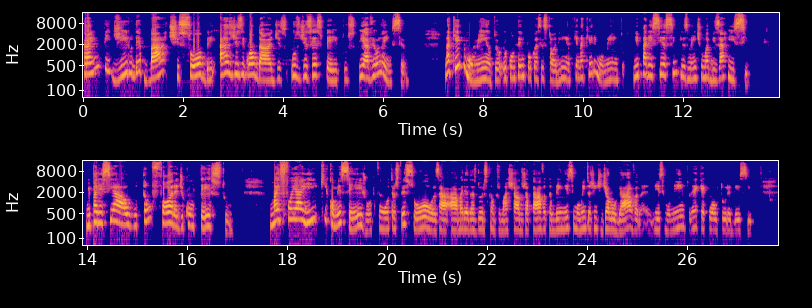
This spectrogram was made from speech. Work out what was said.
para impedir o debate sobre as desigualdades, os desrespeitos e a violência. Naquele momento, eu, contei um pouco essa historinha, porque naquele momento me parecia simplesmente uma bizarrice. Me parecia algo tão fora de contexto mas foi aí que comecei, junto com outras pessoas. A, a Maria das Dores Campos Machado já estava também nesse momento, a gente dialogava né, nesse momento, né, que é coautora desse,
